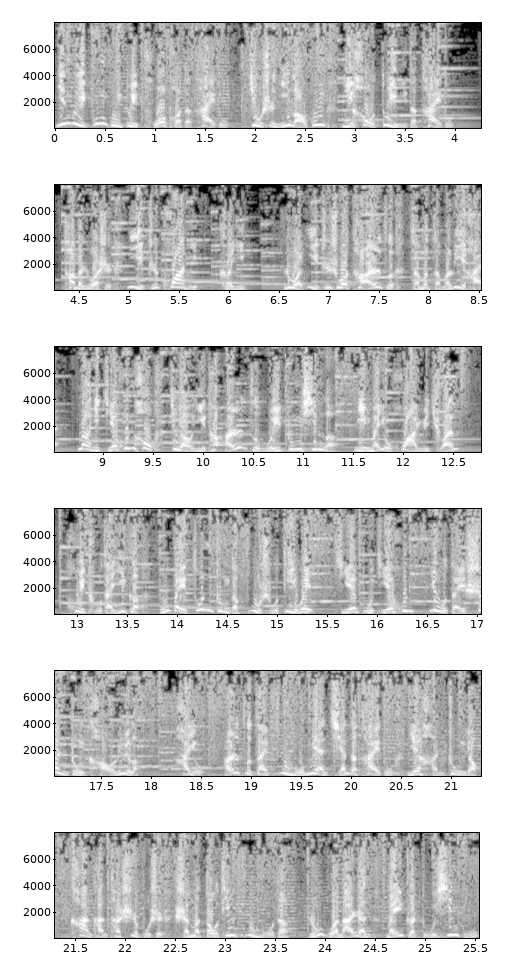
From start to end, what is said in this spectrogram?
因为公公对婆婆的态度，就是你老公以后对你的态度。”他们若是一直夸你可以，若一直说他儿子怎么怎么厉害，那你结婚后就要以他儿子为中心了，你没有话语权，会处在一个不被尊重的附属地位。结不结婚又得慎重考虑了。还有，儿子在父母面前的态度也很重要，看看他是不是什么都听父母的。如果男人没个主心骨，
